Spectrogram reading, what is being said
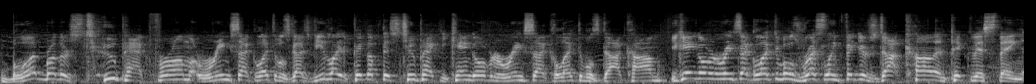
Blood Brothers 2-pack from Ringside Collectibles. Guys, if you'd like to pick up this 2-pack, you can go over to ringsidecollectibles.com you can't go over to Ringside Collectibles, WrestlingFigures.com and pick this thing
